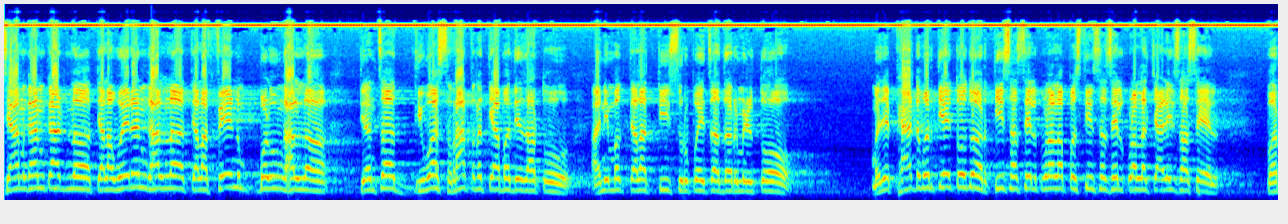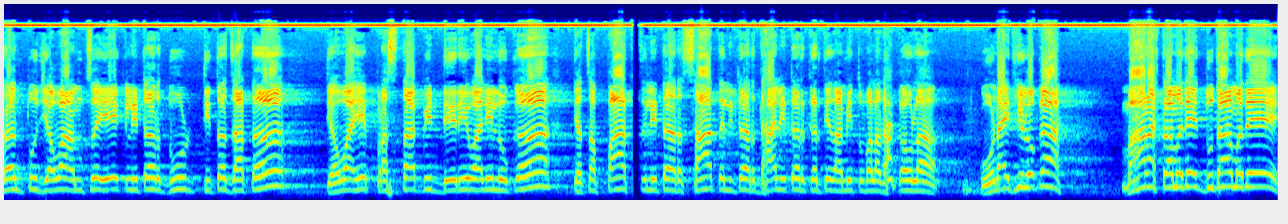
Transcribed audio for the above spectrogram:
शानघाण काढणं त्याला वैरण घालणं त्याला फेन बळून घालणं. त्यांचा दिवस रात्र त्यामध्ये जातो आणि मग त्याला तीस रुपयेचा दर मिळतो. म्हणजे फॅटवरती आहे तो दर. तीस असेल कुणाला पस्तीस असेल कुणाला चाळीस असेल. परंतु जेव्हा आमचं एक लिटर दूध तिथं जातं तेव्हा हे प्रस्थापित डेअरीवाली लोक त्याचा पाच लिटर सात लिटर दहा लिटर करतील आम्ही तुम्हाला दाखवला. कोण आहेत ही लोक? महाराष्ट्रामध्ये दुधामध्ये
